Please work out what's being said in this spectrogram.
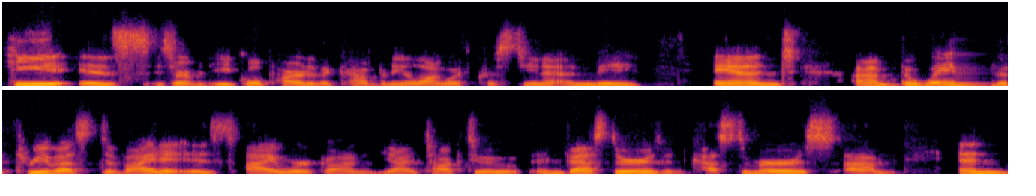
he is sort of an equal part of the company, along with Christina and me. And um, the way the three of us divide it is I work on, yeah, I talk to investors and customers, um, and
